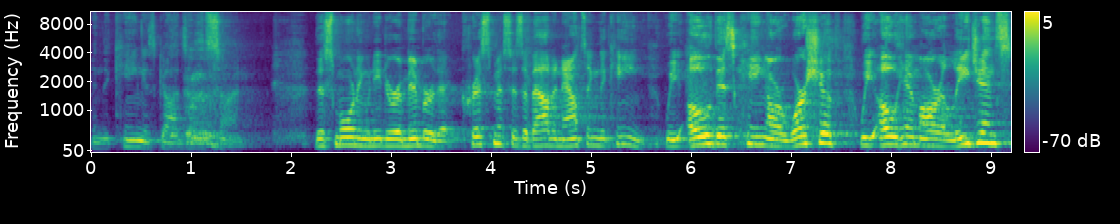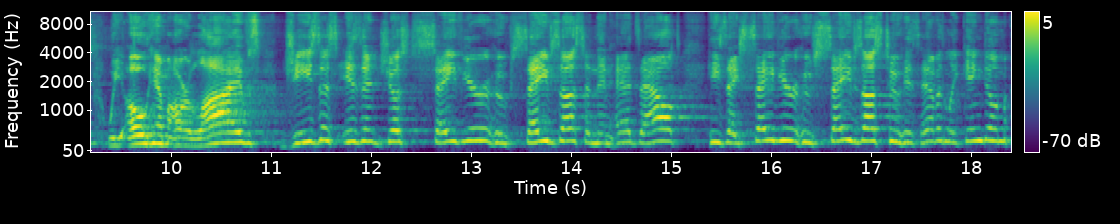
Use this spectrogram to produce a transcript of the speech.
and the king is God's own son. This morning, we need to remember that Christmas is about announcing the King. We owe this King our worship. We owe him our allegiance. We owe him our lives. Jesus isn't just Savior who saves us and then heads out. He's a Savior who saves us to his heavenly kingdom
